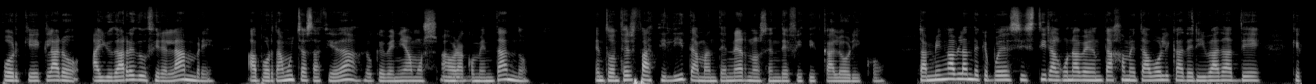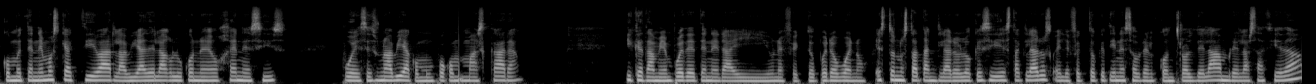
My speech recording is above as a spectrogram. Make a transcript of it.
porque claro, ayuda a reducir el hambre, aporta mucha saciedad, lo que veníamos ahora comentando. Entonces facilita mantenernos en déficit calórico. También hablan de que puede existir alguna ventaja metabólica derivada de que como tenemos que activar la vía de la gluconeogénesis, pues es una vía como un poco más cara y que también puede tener ahí un efecto. Pero bueno, esto no está tan claro. Lo que sí está claro es el efecto que tiene sobre el control del hambre, la saciedad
